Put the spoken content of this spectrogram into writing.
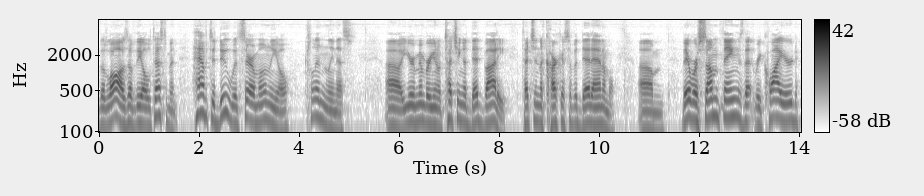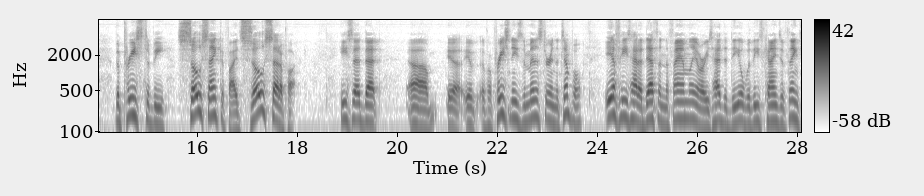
the laws of the Old Testament have to do with ceremonial cleanliness. Uh, you remember, you know, touching a dead body, touching the carcass of a dead animal. Um, there were some things that required the priest to be so sanctified, so set apart. He said that um, if, if a priest needs to minister in the temple, if he's had a death in the family or he's had to deal with these kinds of things,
